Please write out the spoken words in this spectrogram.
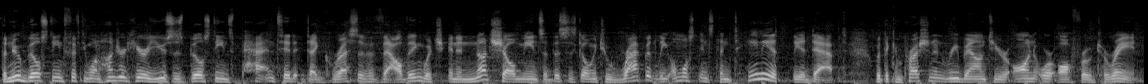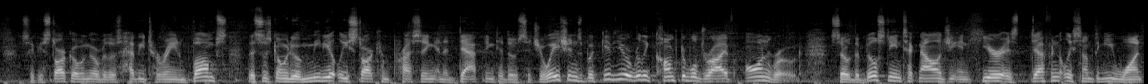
The new Bilstein 5100 here uses Bilstein's patented digressive valving, which in a nutshell means that this is going to rapidly, almost instantaneously adapt with the compression and rebound to your on or off-road terrain. So if you start going over those heavy terrain bumps, this is going to immediately start compressing and adapting to those situations, but give you a really comfortable drive on-road. So the Bilstein technology in here is definitely something you want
